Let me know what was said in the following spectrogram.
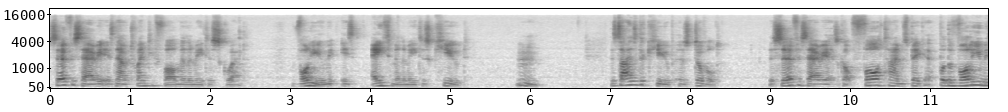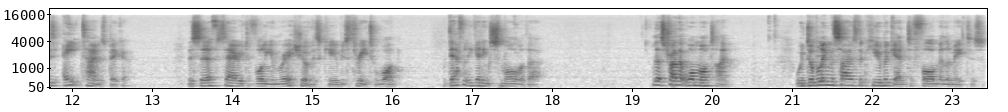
Surface area is now 24mm squared volume is 8 millimeters cubed. Hmm. The size of the cube has doubled. The surface area has got 4 times bigger, but the volume is 8 times bigger. The surface area to volume ratio of this cube is 3 to 1. Definitely getting smaller there. Let's try that one more time. We're doubling the size of the cube again to 4 millimeters.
